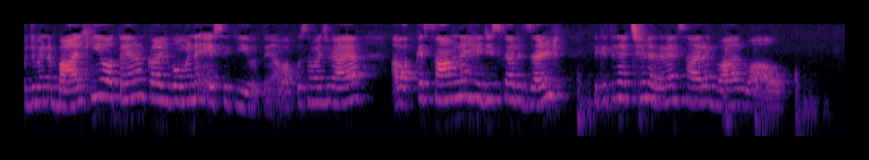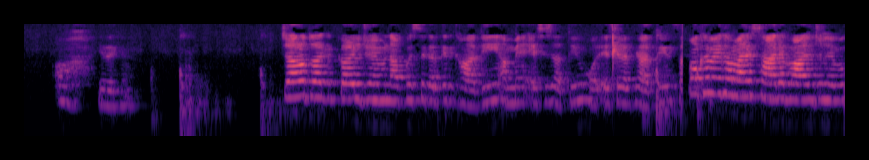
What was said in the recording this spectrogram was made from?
वो जो मैंने बाल किए होते हैं ना कल, वो मैंने ऐसे किए होते हैं। अब आपको समझ में आया? अब आपके सामने है जिसका रिज़ल्ट ये कितने अच्छे लग रहे हैं सारे बाल। वाओ ये देखें। चारों तरह के कर्ल जो है, मैंने आपको इससे करके दिखा दी। अब मैं ऐसे जाती हूँ और ऐसे करके आती हूँ। ओके भाई तो हमारे सारे बाल जो है, वो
